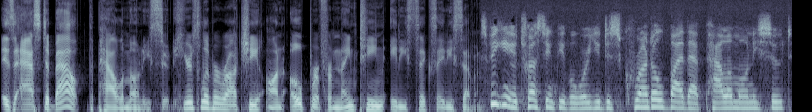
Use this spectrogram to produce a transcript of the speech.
is asked about the palimony suit. Here's Liberace on Oprah from 1986 87. Speaking of trusting people, were you disgruntled by that palimony suit?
